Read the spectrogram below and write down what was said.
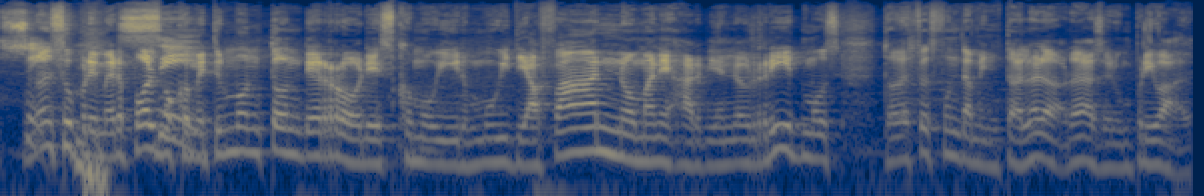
Sí. No en su primer polvo Sí. comete un montón de errores como ir muy de afán, no manejar bien los ritmos. Todo esto es fundamental a la hora de hacer un privado.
